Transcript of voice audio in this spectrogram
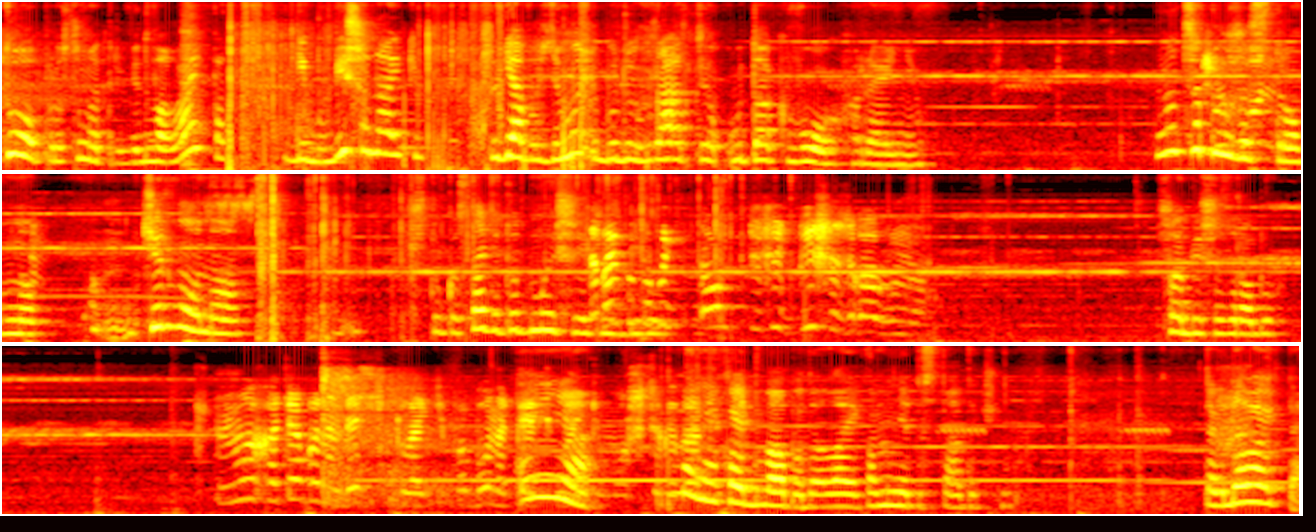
100 просмотрів і 2 лайка, або більше лайків, то я візьму і буду грати у так в грені. Ну, це дуже Червона. стрьомно. Червона штука. Кстати, тут миші якісь Давай бігають. попробуй там чуть більше зробимо. Що більше зроблю? Ну, хоча б на 10 лайків або на 5 Ні. лайків можете Ну, сказати. нехай два буде лайка, мені достатньо. Так, давайте.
